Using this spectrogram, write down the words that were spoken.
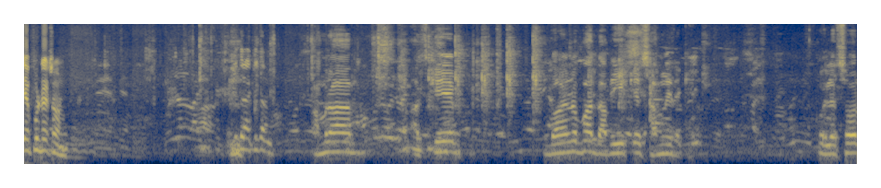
ডেপুটেশন। আমরা আজকে দাবিকে সামনে রেখে কৈলাসর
